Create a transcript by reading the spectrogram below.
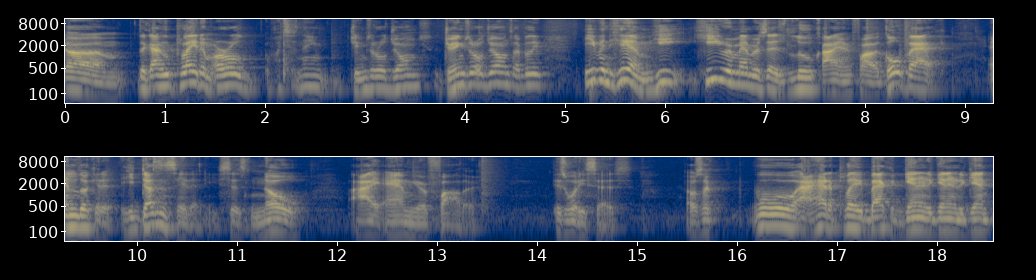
um, the guy who played him, Earl, what's his name? James Earl Jones. James Earl Jones, I believe. Even him, he he remembers as Luke, I am your father. Go back and look at it. He doesn't say that. He says, "No, I am your father," is what he says. I was like, whoa, whoa, whoa. I had to play it back again and again and again.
